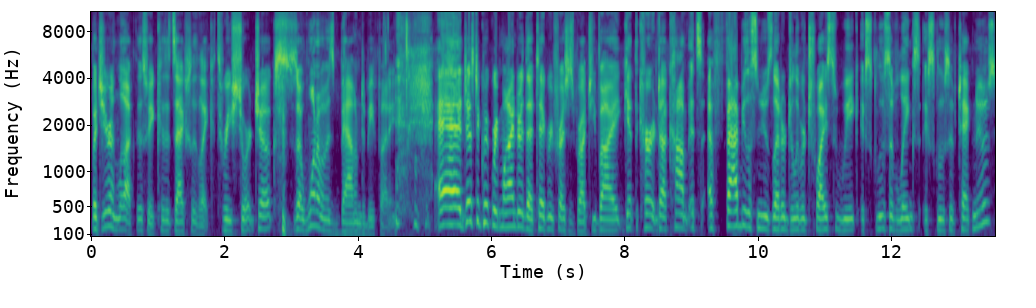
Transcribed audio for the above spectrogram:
But you're in luck this week because it's actually like three short jokes. so, one of them is bound to be funny. and just a quick reminder that Tech Refresh is brought to you by GetTheCurrent.com. It's a fabulous newsletter delivered twice a week, exclusive links, exclusive tech news.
